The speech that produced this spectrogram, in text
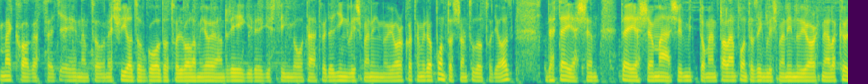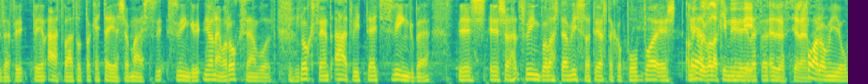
meghallgatsz egy, én nem tudom, egy Fields of Goldot, vagy valami olyan régi-régi Sting nótát, vagy egy Englishman in New Yorkot, amiről pontosan tudod, hogy az, de teljesen, teljesen más, mit tudom én, talán pont az Englishman in New Yorknál a közepén átváltottak egy teljesen más swing, ja nem, a Roxanne volt. Uh-huh. Roxanne átvitte egy swingbe, és, és a swingból aztán visszatértek a popba, és Amikor valaki művész, ez ezt jelenti. Paromi jó.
